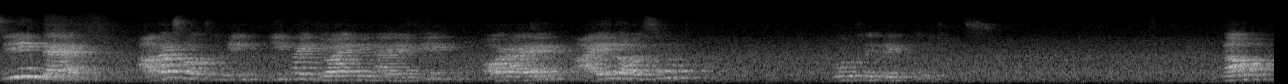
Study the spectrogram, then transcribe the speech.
Seeing that, others also think if I join in IIT or IIM, I will also go to the great positions. Now,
